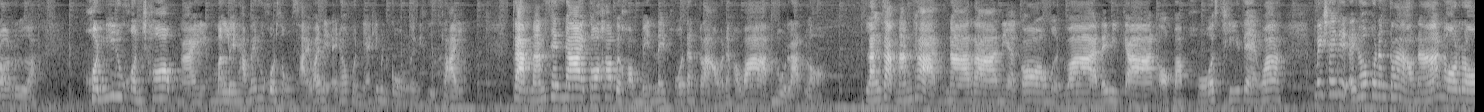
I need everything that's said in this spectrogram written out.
รอเรือ คนที่ทุกคนชอบไง มันเลยทำให้ทุกคนสงสัยว่าเน็ตไอดอลคนนี้ที่มันโกงเงินคือใคร จากนั้นเส้นได้ก็เข้าไปคอมเมนต์ในโพสต์ดังกล่าวนะคะว่าหนูรัดเหรอ หลังจากนั้นค่ะนาราเนี่ยก็เหมือนว่าได้มีการออกมาโพสต์ชี้แจงว่าไม่ใช่เด็ดไอดอลคนดังกล่าวนะ นอรอ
